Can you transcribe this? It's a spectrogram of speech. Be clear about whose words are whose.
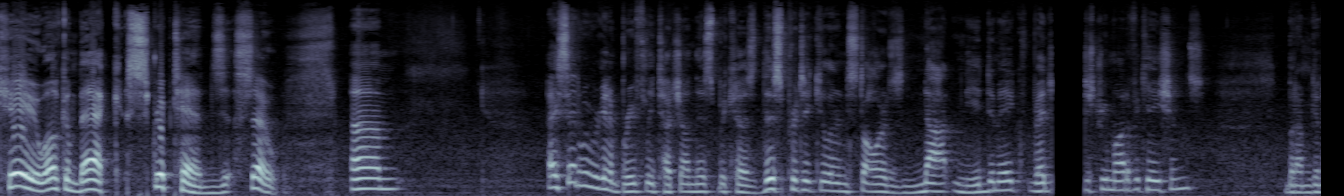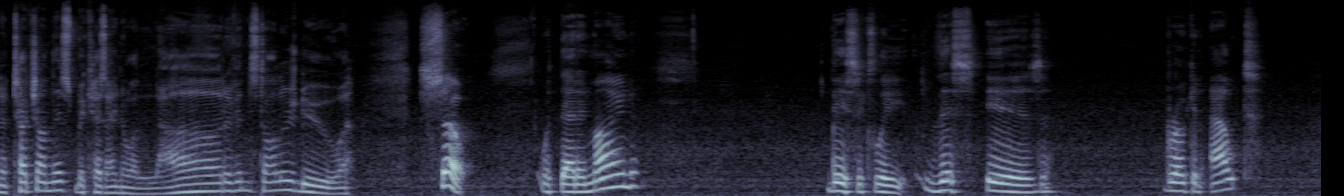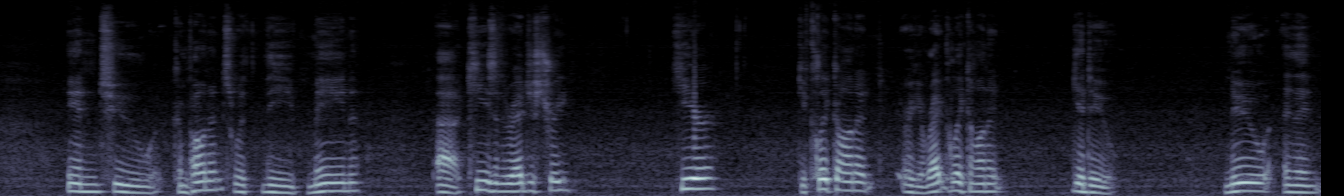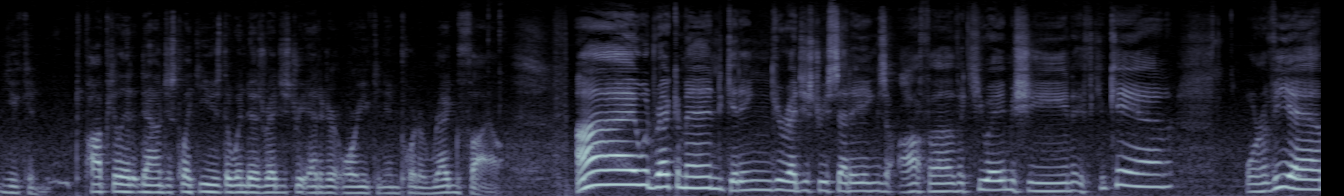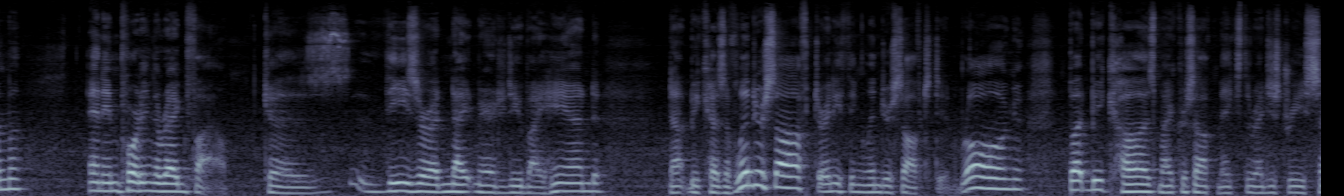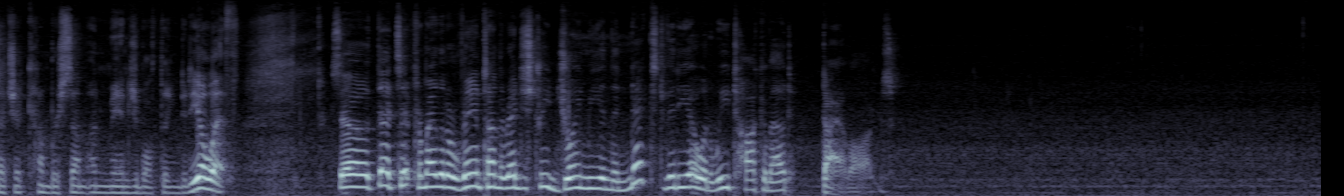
Speaker 1: Okay, welcome back, script heads. So, um, I said we were going to briefly touch on this because this particular installer does not need to make registry modifications, but I'm going to touch on this because I know a lot of installers do. So, with that in mind, basically, this is broken out into components with the main uh, keys of the registry. Here, you click on it, or you right click on it, you do new, and then you can populate it down just like you use the Windows registry editor, or you can import a reg file. I would recommend getting your registry settings off of a QA machine if you can, or a VM, and importing the reg file because these are a nightmare to do by hand, not because of Lindersoft or anything Lindersoft did wrong, but because Microsoft makes the registry such a cumbersome, unmanageable thing to deal with. So that's it for my little rant on the registry. Join me in the next video when we talk about dialogues.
